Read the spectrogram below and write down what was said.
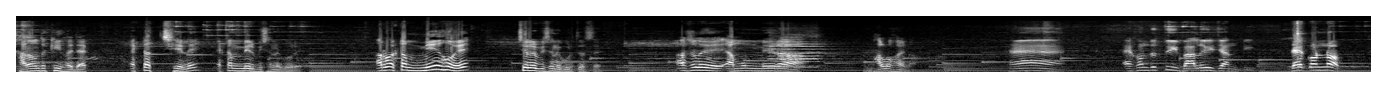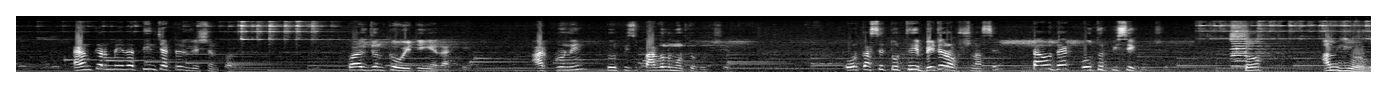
সাধারণত কি হয় দেখ একটা ছেলে একটা মেয়ের পিছনে ঘুরে আরও একটা মেয়ে হয়ে ছেলের পিছনে ঘুরতেছে। আসলে এমন মেয়েরা ভালো হয় না। হ্যাঁ এখন তো তুই ভালোই জানবি। দেখ অর্ণব এখনকার মেয়েরা তিন চারটে রিলেশন করে। কয়েকজনকে ওয়েটিং এ রাখে। আর প্রণী তোর পিছে পাগল মতো ঘুরছে। ওর কাছে তোর থেকে বেটার অপশন আছে। তাও দেখ ও তোর পিছিয়ে ঘুরছে। তো আমি কি করব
